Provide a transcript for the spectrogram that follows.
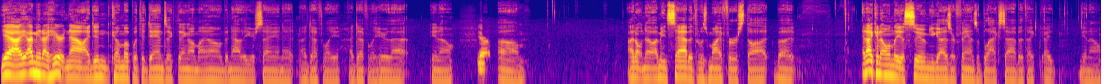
Yeah, I, I mean, I hear it now. I didn't come up with the Danzig thing on my own, but now that you're saying it, I definitely, I definitely hear that. You know. Yeah. Um. I don't know. I mean, Sabbath was my first thought, but, and I can only assume you guys are fans of Black Sabbath. I, I, you know,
